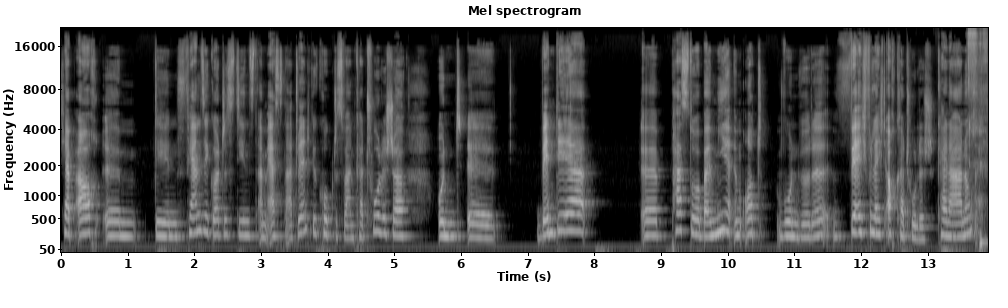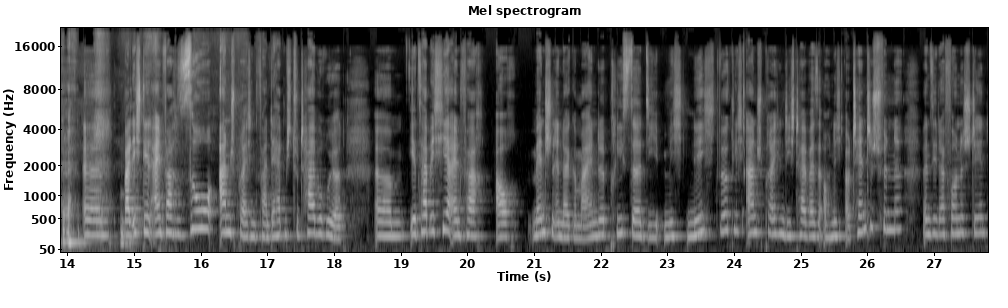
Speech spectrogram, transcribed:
ich habe auch ähm, den Fernsehgottesdienst am ersten Advent geguckt. Das war ein katholischer. Und äh, wenn der äh, Pastor bei mir im Ort wohnen würde, wäre ich vielleicht auch katholisch. Keine Ahnung. ähm, weil ich den einfach so ansprechend fand. Der hat mich total berührt. Ähm, jetzt habe ich hier einfach auch Menschen in der Gemeinde, Priester, die mich nicht wirklich ansprechen, die ich teilweise auch nicht authentisch finde, wenn sie da vorne stehen.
